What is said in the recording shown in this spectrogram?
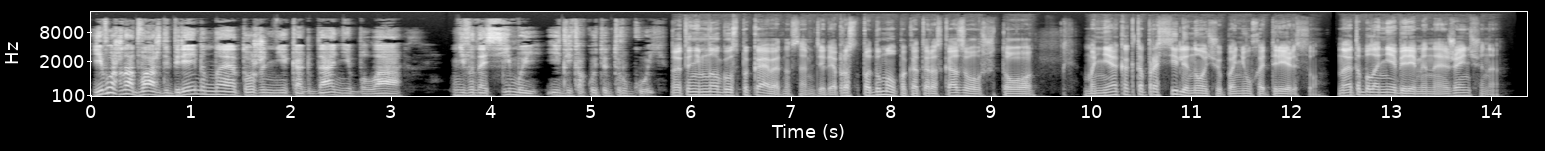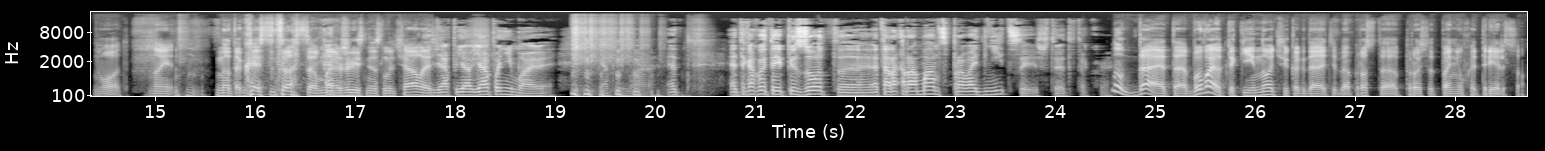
Его жена дважды беременная, тоже никогда не была невыносимой или какой-то другой. Но это немного успокаивает, на самом деле. Я просто подумал, пока ты рассказывал, что мне как-то просили ночью понюхать рельсу. Но это была не беременная женщина. Вот. Но, но такая ситуация в моей жизни случалась. Я, я, я понимаю. Я понимаю. Это, это какой-то эпизод, э, это роман с проводницей, что это такое? Ну да, это бывают такие ночи, когда тебя просто просят понюхать рельсу.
